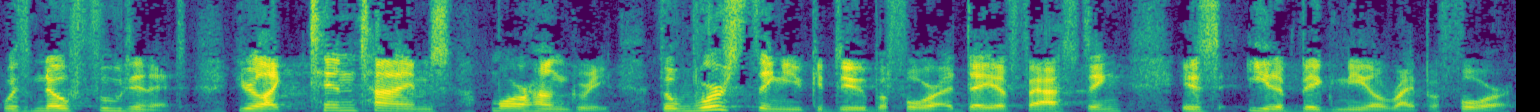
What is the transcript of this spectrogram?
with no food in it. You're like 10 times more hungry. The worst thing you could do before a day of fasting is eat a big meal right before.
